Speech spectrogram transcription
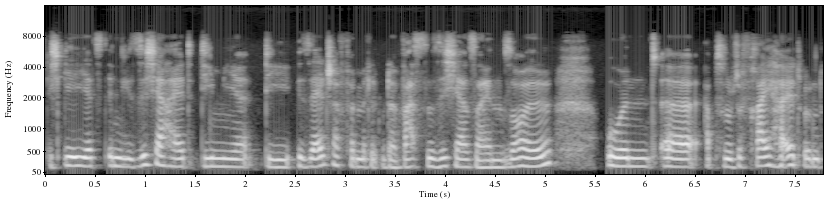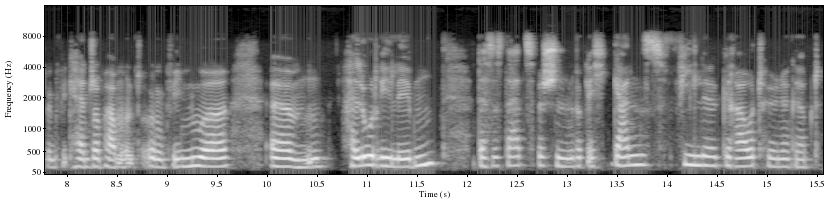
ich gehe jetzt in die Sicherheit, die mir die Gesellschaft vermittelt oder was sicher sein soll und äh, absolute Freiheit und irgendwie keinen Job haben und irgendwie nur ähm, Hallodri leben, dass es dazwischen wirklich ganz viele Grautöne gibt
